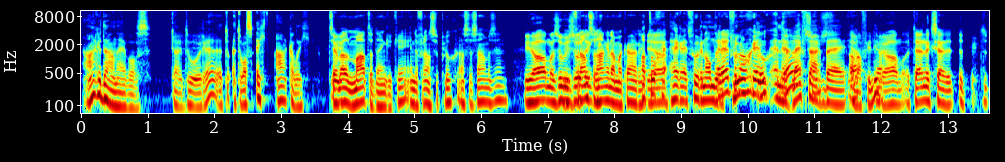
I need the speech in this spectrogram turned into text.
aangedaan hij was daardoor. Hè. Het, het was echt akelig. Het zijn wel maten, denk ik, hè, in de Franse ploeg, als ze samen zijn. Ja, maar sowieso. De Fransen hangen aan elkaar. Maar toch, ja. hij rijdt voor een andere ploeg, een ploeg, en, en hij ja, blijft daarbij ja. Alaphilippe. Ja, maar uiteindelijk zijn het, het, het,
